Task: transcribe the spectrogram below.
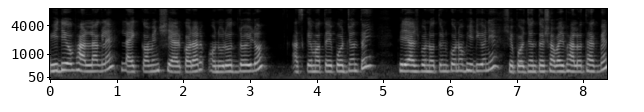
ভিডিও ভালো লাগলে লাইক, কমেন্ট, শেয়ার করার অনুরোধ রইল। আজকের মতো এ পর্যন্তই। ফিরে আসব নতুন কোনো ভিডিও নিয়ে। সে পর্যন্ত সবাই ভালো থাকবেন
